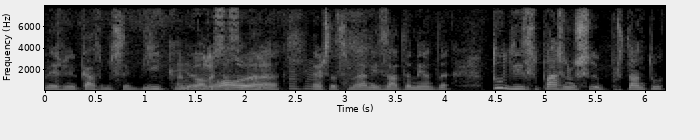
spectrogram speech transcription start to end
mesmo no caso de Moçambique, Angola, Angola esta, semana. esta semana, exatamente. Tudo isso faz-nos, portanto,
